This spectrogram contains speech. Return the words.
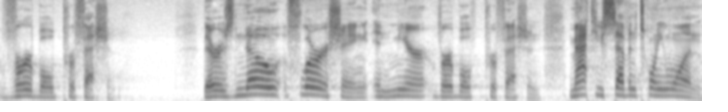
verbal profession. There is no flourishing in mere verbal profession. Matthew 7 21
